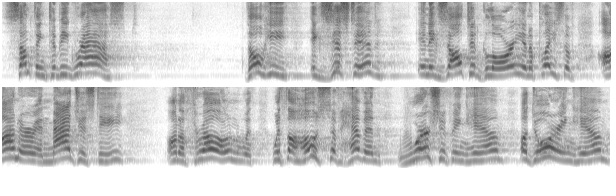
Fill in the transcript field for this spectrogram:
something to be grasped. Though he existed in exalted glory in a place of honor and majesty on a throne with, with the hosts of heaven worshiping him, adoring him,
